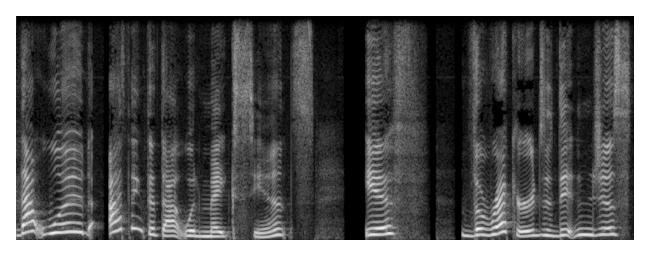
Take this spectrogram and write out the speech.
That would, I think that that would make sense if the records didn't just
